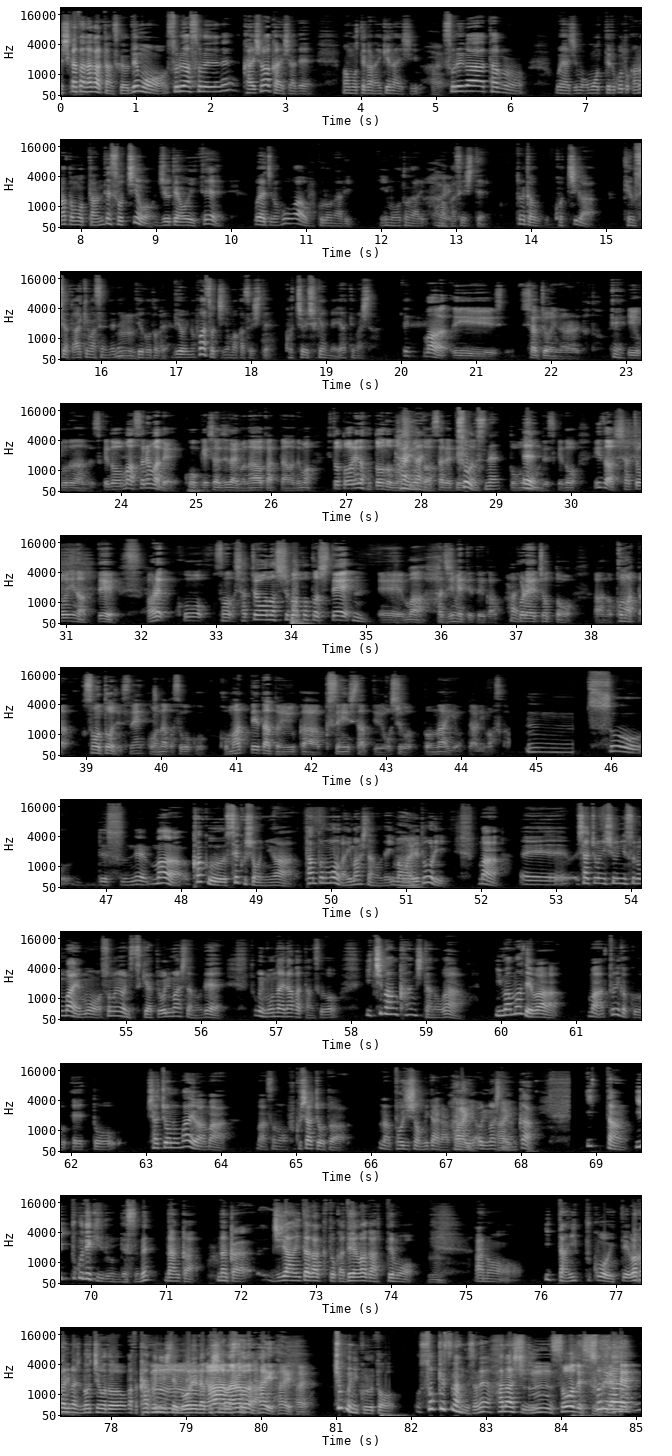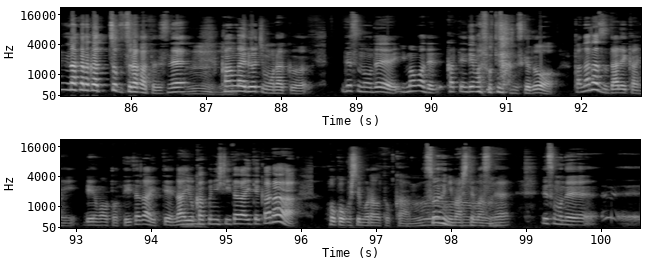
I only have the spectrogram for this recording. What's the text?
仕方なかったんですけど、でも、それはそれでね、会社は会社で守っていかないといけないし、はい、それが多分、親父も思ってることかなと思ったんで、そっちを重点を置いて、親父の方はお袋なり、妹なり、お任せして、はい、とにかくこっちが手薄やと飽きませんでね、うん、ということで、病院の方はそっちにお任せして、こっちを一生懸命やってました。で、まあ、えー、社長になられたと。いうことなんですけど、ええ、まあ、それまで後継者時代も長かったので、まあ、一通りのほとんどのお仕事はされていた、はいはい、と思うんですけど、え、いざ社長になって、あれ、こう、その社長の仕事として、うん、えー、まあ、初めてというか、はい、これちょっと、あの、困った。その当時ですね、こうなんかすごく困ってたというか、苦戦したっていうお仕事内容ってありますか？うん、そうですね。まあ、各セクションには担当のものがいましたので、今まで通り、はい、まあ、えー、社長に就任する前もそのように付き合っておりましたので、特に問題なかったんですけど、一番感じたのが、今までは、まあ、とにかく、えっ、ー、と、社長の前は、まあ、まあ、その副社長とは、なポジションみたいな感じでおりましたが、はいはい、一旦一服できるんですね。なんか、なんか、事案いただくとか電話があっても、うん、あの、一旦一服置いて、わかりました、うん、後ほどまた確認してご連絡しますとか。ああ、なるほど。はい、はい、はい。直に来ると、即決なんですよね、話。うん、そうですね。それがなかなかちょっと辛かったですね。うんうん、考える余地もなく。ですので、今まで勝手に電話取ってたんですけど、必ず誰かに電話を取っていただいて、内容確認していただいてから、報告してもらうとか、うん、そういうふうに今してますね。ですので、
